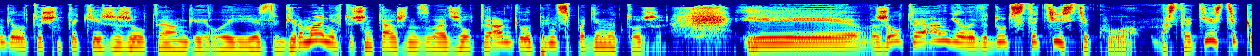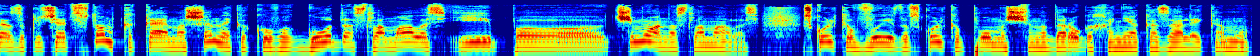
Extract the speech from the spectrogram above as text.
ангелы, точно такие же желтые ангелы есть в Германии, их точно так же называют желтые ангелы, принцип один и тот же. И желтые ангелы ведут статистику. Статистика заключается в том, какая машина и какого года сломалась и по чему она сломалась. Сколько выездов, сколько помощи на дорогах они оказали и кому.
